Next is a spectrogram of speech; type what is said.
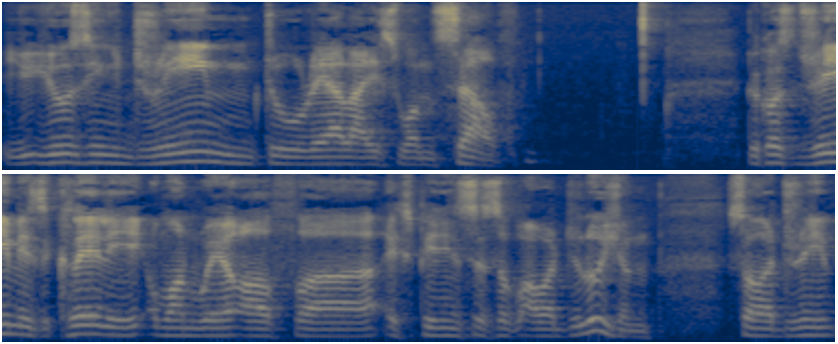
using dream to realize oneself. Because dream is clearly one way of uh, experiences of our delusion. So a dream,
